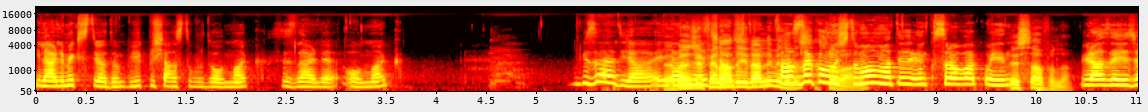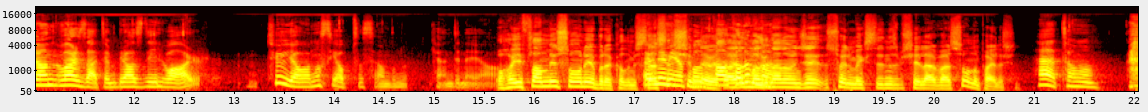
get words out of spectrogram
İlerlemek istiyordum. Büyük bir şanstı burada olmak. Sizlerle olmak. Güzeldi ya. Eğlenmeye bence fena da çalıştım. ilerlemediniz Fazla konuştum ama te- kusura bakmayın. Estağfurullah. Biraz heyecan var zaten. Biraz değil var. Tüh ya nasıl yaptın sen bunu kendine ya? O hayıflanmayı sonraya bırakalım isterseniz. yapalım? Şimdi evet Kalkalım mı? ayrılmadan önce söylemek istediğiniz bir şeyler varsa onu paylaşın. He tamam.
